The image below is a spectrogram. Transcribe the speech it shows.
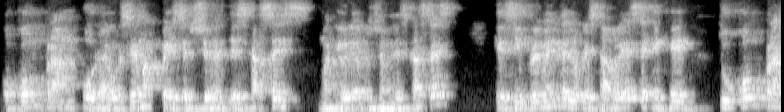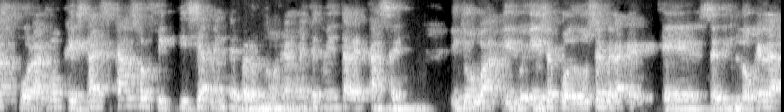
o compran por algo que se llama percepciones de escasez, una teoría de percepciones de escasez, que simplemente lo que establece es que tú compras por algo que está escaso ficticiamente, pero no realmente está de escasez. Y tú vas, y, se produce, ¿verdad? Que, se disloque la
